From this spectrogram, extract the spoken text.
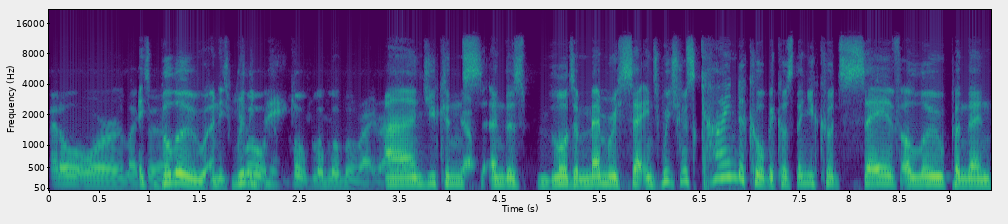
pedal or like it's the, blue and it's really blue, big. Blue, blue, blue, blue, right, right. And you can, yep. and there's loads of memory settings, which was kind of cool because then you could save a loop and then,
